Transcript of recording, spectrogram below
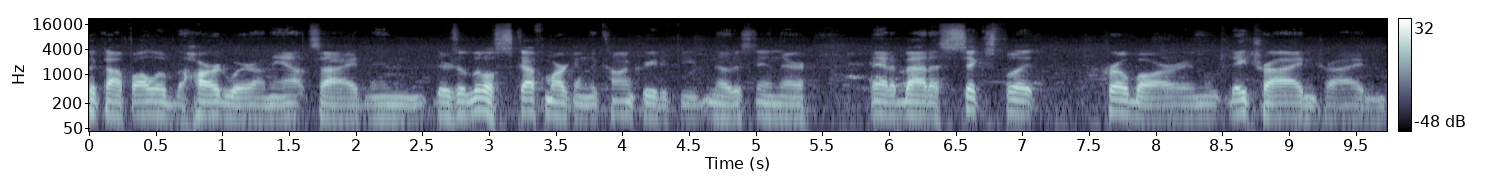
took off all of the hardware on the outside, and there's a little scuff mark in the concrete if you noticed in there. They had about a six-foot crowbar, and they tried and tried, and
